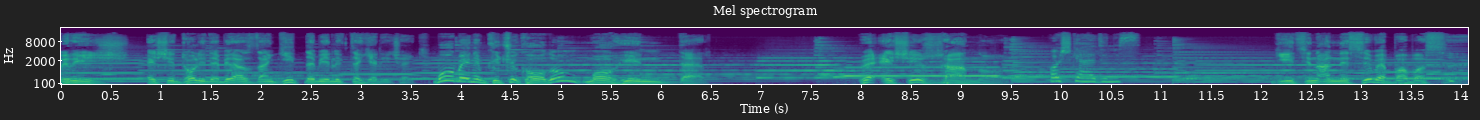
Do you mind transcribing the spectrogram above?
Brij. Eşi Dolly de birazdan Git'le birlikte gelecek. Bu benim küçük oğlum Mohinder. Ve eşi Rano. Hoş geldiniz. Git'in annesi ve babası.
